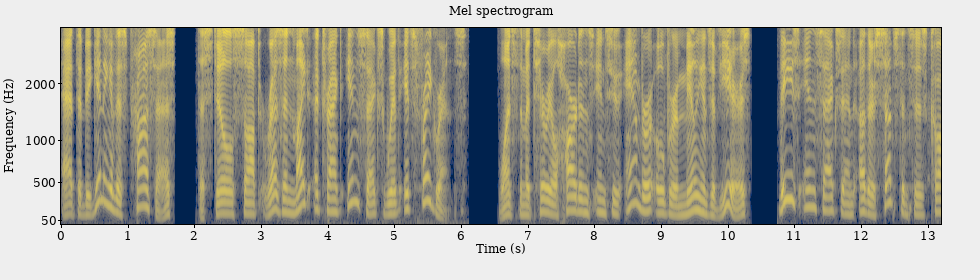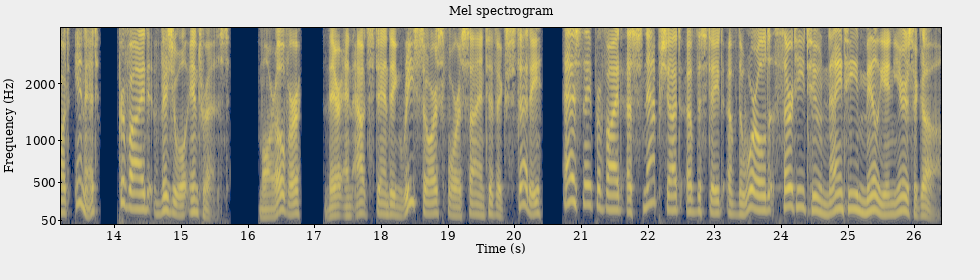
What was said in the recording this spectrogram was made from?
At the beginning of this process, the still soft resin might attract insects with its fragrance. Once the material hardens into amber over millions of years, these insects and other substances caught in it provide visual interest. Moreover, they're an outstanding resource for scientific study as they provide a snapshot of the state of the world 30 to 90 million years ago.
